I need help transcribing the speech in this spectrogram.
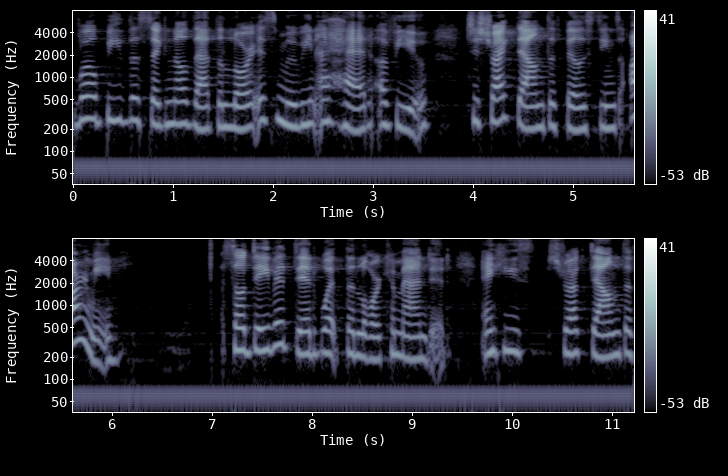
will be the signal that the Lord is moving ahead of you to strike down the Philistines' army. So David did what the Lord commanded, and he struck down the,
